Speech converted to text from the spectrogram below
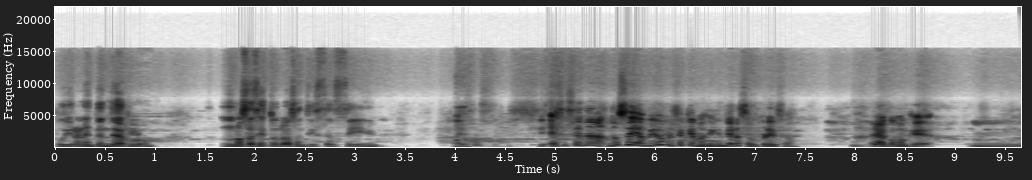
pudieron entenderlo. No sé si tú lo sentiste así. A Esa, esa escena, no sé, a mí me parece que más bien era sorpresa. Era como que. mm,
